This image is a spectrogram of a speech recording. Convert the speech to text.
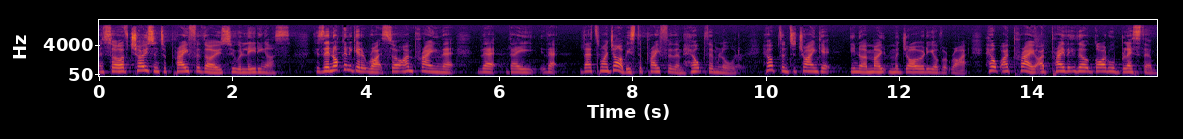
And so I've chosen to pray for those who are leading us because they're not going to get it right. So I'm praying that, that, they, that that's my job is to pray for them. Help them, Lord. Help them to try and get you know, majority of it right. Help, I pray. I pray that God will bless them.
